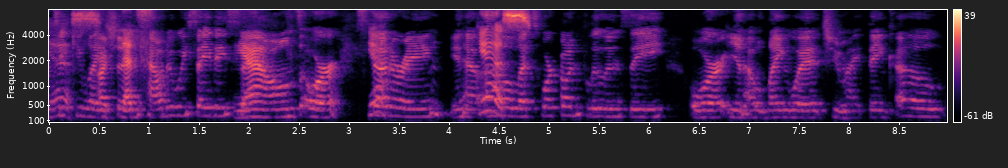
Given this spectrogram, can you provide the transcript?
Yes. Articulation. That's- how do we say these Yeah. sounds? Or Yeah. stuttering, you know, oh, Yes. oh, let's work on fluency. Or, you know, language, you might think, oh,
